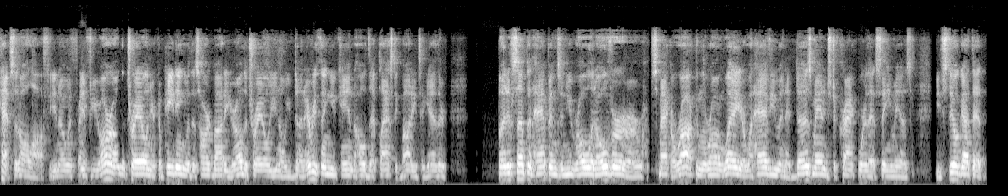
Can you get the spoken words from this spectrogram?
caps it all off. You know, if, right. if you are on the trail and you're competing with this hard body, you're on the trail, you know, you've done everything you can to hold that plastic body together. But if something happens and you roll it over or smack a rock in the wrong way or what have you, and it does manage to crack where that seam is, you've still got that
